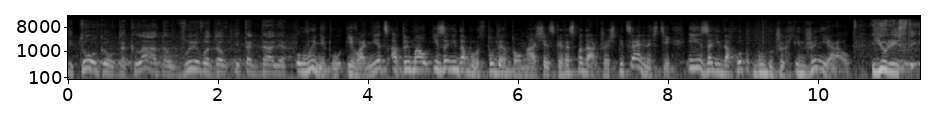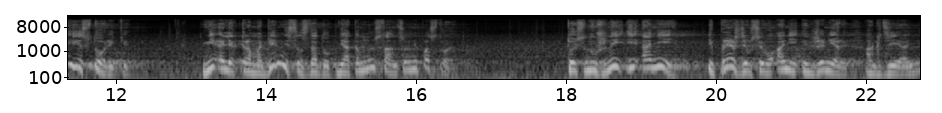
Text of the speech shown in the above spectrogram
итогов, докладов, выводов и так далее. У выніку Іванец атрымаў і за недабор студэнтаў на сельскагаспадарчай спецыяльнасці і за недахоп будучых інжынераў. Юристы и историки ни электромобиль не создадут, ни атомную станцию не построят. То есть нужны и они. И прежде всего они инженеры. А где они?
